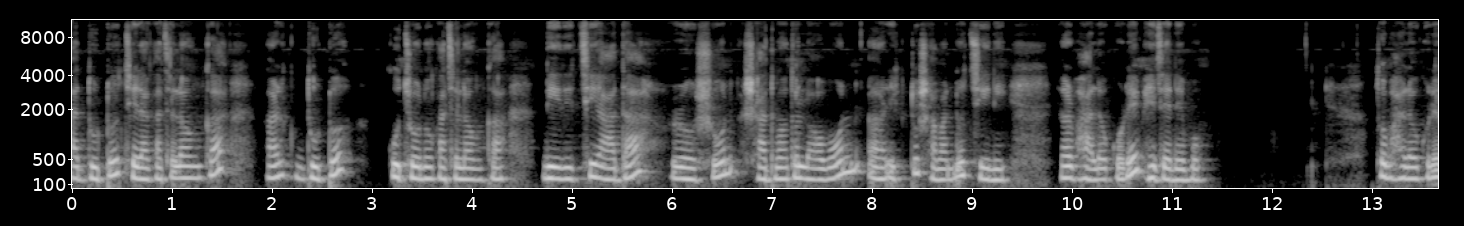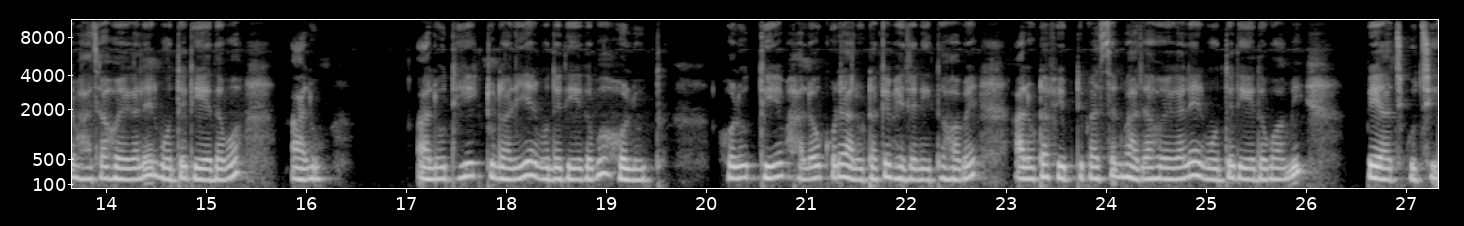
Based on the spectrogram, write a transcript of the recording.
আর দুটো চেরা কাঁচা লঙ্কা আর দুটো কুচনো কাঁচা লঙ্কা। দিয়ে দিচ্ছি আদা, রসুন স্বাদ মতো লবণ আর একটু সামান্য চিনি। এবার ভালো করে ভেজে নেব। তো ভালো করে ভাজা হয়ে গেলে এর মধ্যে দিয়ে দেবো আলু। আলু দিয়ে একটু নাড়িয়ে এর মধ্যে দিয়ে দেবো হলুদ। হলুদ দিয়ে ভালো করে আলুটাকে ভেজে নিতে হবে। আলুটা ফিফটি পার্সেন্ট ভাজা হয়ে গেলে এর মধ্যে দিয়ে দেবো আমি পেঁয়াজ কুচি।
